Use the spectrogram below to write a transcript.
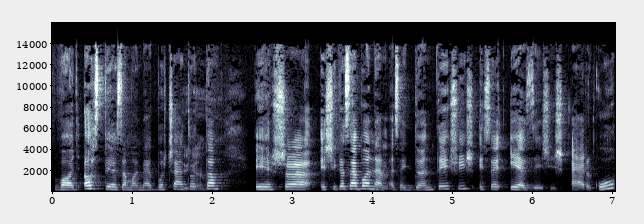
vagy azt érzem, hogy megbocsátottam, igen és, és igazából nem, ez egy döntés is, és egy érzés is, ergo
